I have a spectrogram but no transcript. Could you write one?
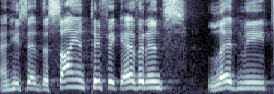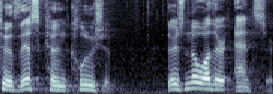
And he said, the scientific evidence led me to this conclusion. There's no other answer.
